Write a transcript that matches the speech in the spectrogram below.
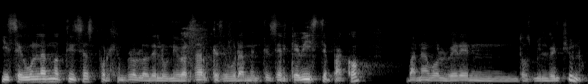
Y según las noticias, por ejemplo, lo del Universal, que seguramente es el que viste, Paco, van a volver en 2021.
